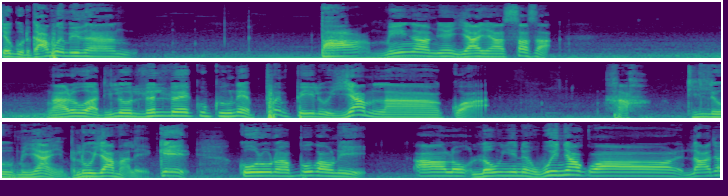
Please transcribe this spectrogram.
ကျုပ်ကတကားဖွင့်ပေးစမ်းပါမင်းကမြဲရာရာဆဆငါတို့ကဒီလိုလွယ်လွယ်ကူကူနဲ့ဖွင့်ပေးလို့ရမလားကွာဟာဒီလိုမရရင်ဘလို့ရမှာလဲကဲကိုရိုနာပိုးကောင်နေ အားလုံးအလုံးရင်းနဲ့ဝင်ကြကွာတဲ့လာကြ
